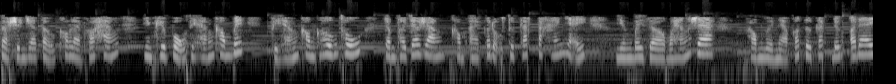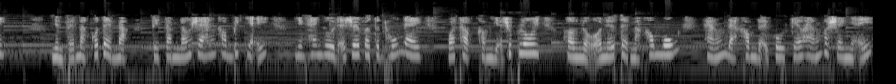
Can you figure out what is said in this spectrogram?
và sinh ra tự không làm khó hắn, nhưng khiêu vũ thì hắn không biết, vì hắn không có hứng thú, đồng thời cho rằng không ai có đủ tư cách bắt hắn nhảy, nhưng bây giờ ngoài hắn ra, không người nào có tư cách đứng ở đây. Nhìn vẻ mặt của tề mặt, thì tâm đoán ra hắn không biết nhảy, nhưng hai người đã rơi vào tình huống này, quả thật không dễ rút lui, hơn nữa nếu tề mặt không muốn, hắn đã không để cô kéo hắn vào sang nhảy.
